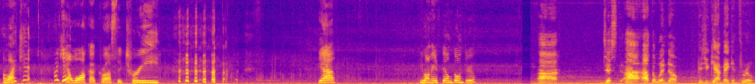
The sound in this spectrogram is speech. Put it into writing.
Oh, I can't, I can't walk across the tree. yeah. You want me to film going through? Uh, just uh, out the window, because you can't make it through.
